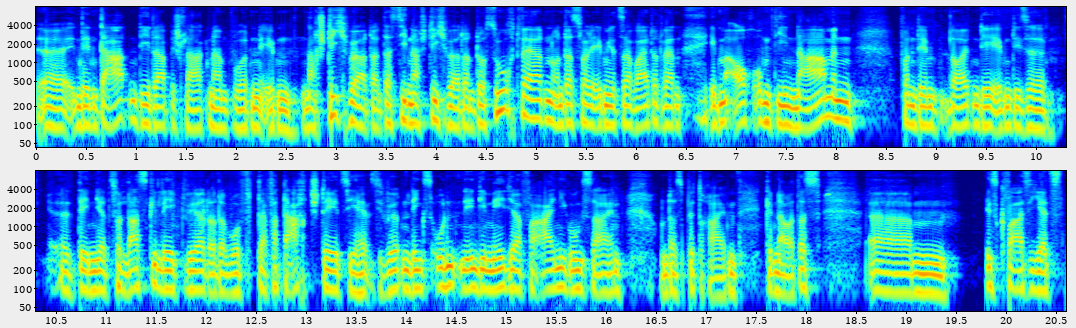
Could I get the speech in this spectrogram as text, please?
äh, in den Daten, die da beschlagnahmt wurden, eben nach Stichwörtern, dass die nach Stichwörtern durchsucht werden und das soll eben jetzt erweitert werden, eben auch um die Namen von den Leuten, die eben diese äh, denen jetzt zur Last gelegt wird oder wo der Verdacht steht, sie, sie würden links unten in die Mediavereinigung sein und das betreiben. Genau, das ähm, ist quasi jetzt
